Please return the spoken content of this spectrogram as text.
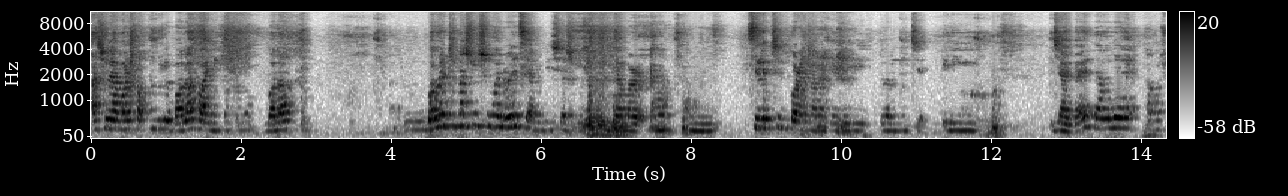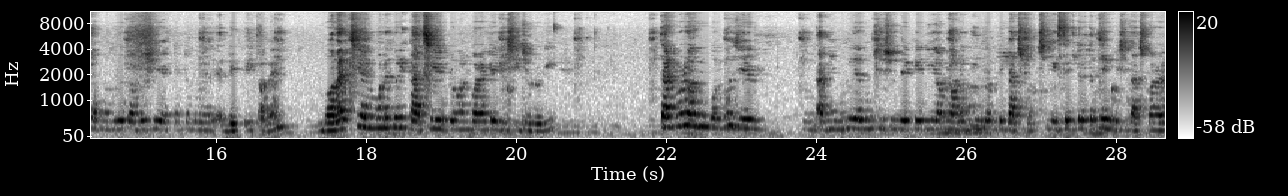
আসলে আমার স্বপ্নগুলো বলা হয়নি কখনো। বলা বলার জন্য আসলে সময় রয়েছে আমি বিশ্বাস করি। যদি আমার সিলেকশন করেন আমাকে যদি এই জায়গায় তাহলে আমার স্বপ্নগুলো তো অবশ্যই একটা একটা করে দেখতেই পাবেন। বলার চেয়ে আমি মনে করি কাছে প্রমাণ করাটাই বেশি জরুরি। তারপরে আমি বলব যে, আমি মহিলা এবং শিশুদেরকে নিয়ে আমি অনেকদিন ধরে কাজ করছি। এই সেক্টরটাতে বেশি কাজ করার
